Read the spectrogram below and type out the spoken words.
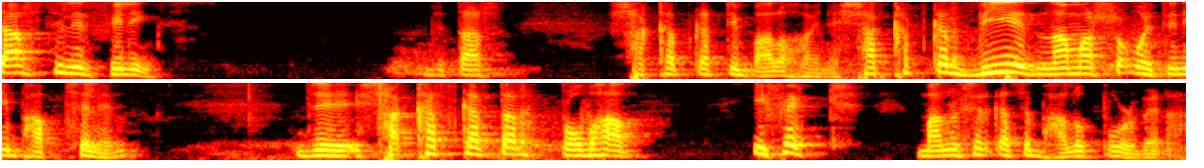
চার্চিলের ফিলিংস যে তার সাক্ষাৎকারটি ভালো হয়নি। সাক্ষাৎকার দিয়ে নামার সময় তিনি ভাবছিলেন যে সাক্ষাৎকারটার প্রভাব ইফেক্ট মানুষের কাছে ভালো পড়বে না।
